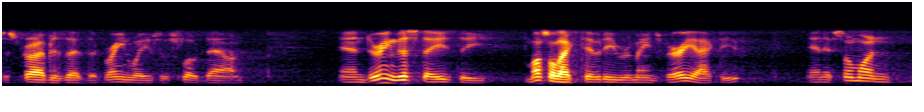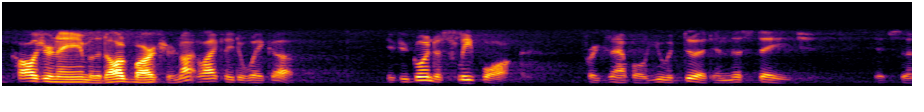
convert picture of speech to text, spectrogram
described as that the brain waves have slowed down. And during this stage, the muscle activity remains very active. And if someone calls your name or the dog barks, you're not likely to wake up. If you're going to sleepwalk, for example, you would do it in this stage. It's a,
